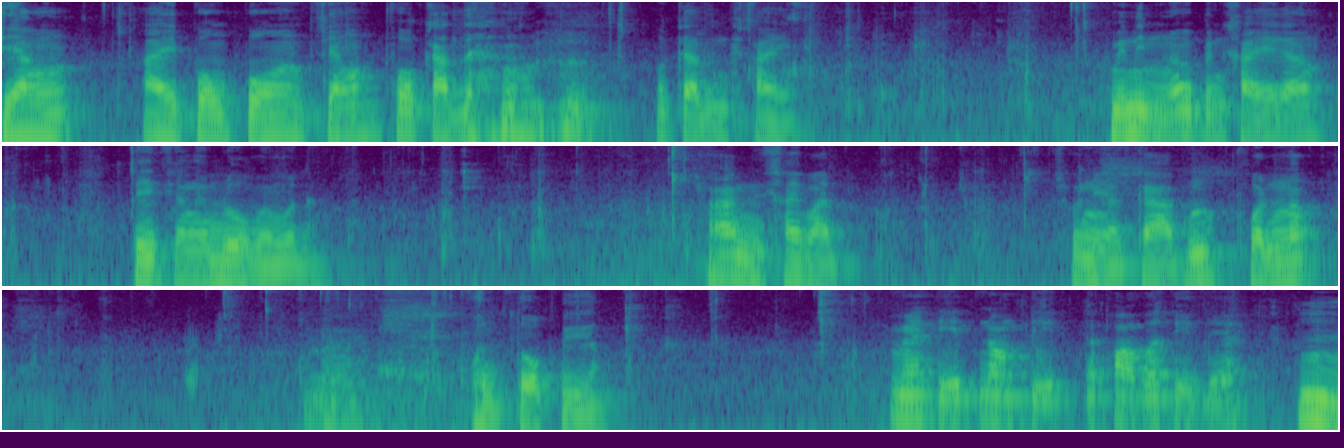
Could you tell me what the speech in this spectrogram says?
เสียงไอ้โปงโปงๆเสียงโฟกัสโฟกัสเป็นไข่ไม่นิ่มแล้วเป็นไข่แล้วตีเสียงกับลูกไปหมดอะอ้าเป็นไข่หวัด ช่วงนี้อากาศมันฝนเนาะแม่ฝนตกดีแม่ติดน้องติด แต่พ่อบ่ติดเด้อืม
